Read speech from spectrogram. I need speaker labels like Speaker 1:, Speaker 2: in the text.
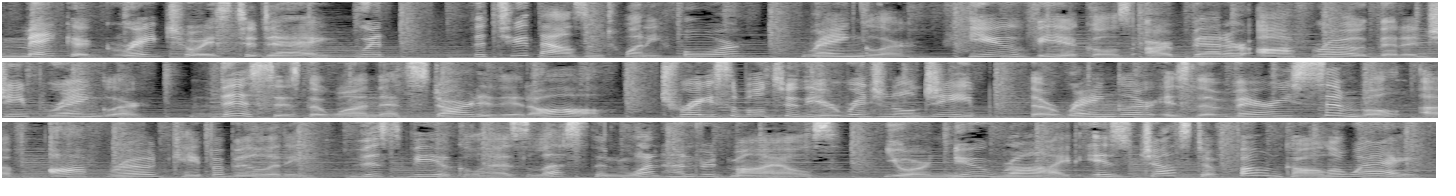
Speaker 1: Make a great choice today with
Speaker 2: the 2024 Wrangler. Few vehicles are better off-road than a Jeep Wrangler. This is the one that started it all. Traceable to the original Jeep, the Wrangler is the very symbol of off-road capability. This vehicle has less than 100 miles. Your new ride is just a phone call away.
